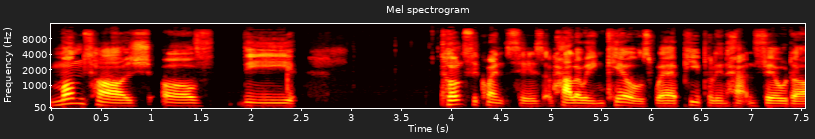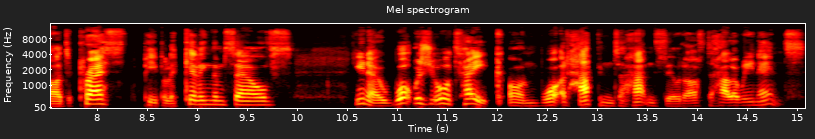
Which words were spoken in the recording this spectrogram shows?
montage of the consequences of Halloween kills where people in Haddonfield are depressed, people are killing themselves. You know, what was your take on what had happened to Haddonfield after Halloween ends?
